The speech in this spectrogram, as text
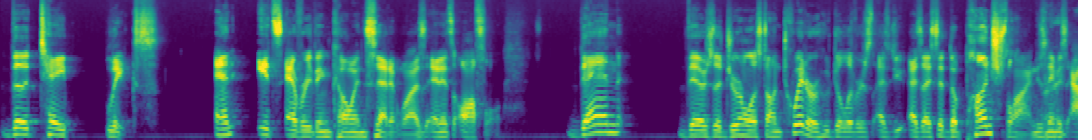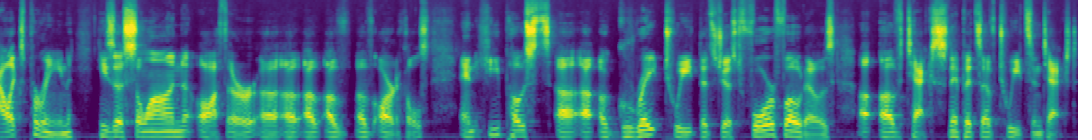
the tape leaks, and it's everything Cohen said it was, and it's awful. Then there's a journalist on Twitter who delivers, as you, as I said, the punchline. His name is Alex Pareene. He's a Salon author uh, of, of, of articles, and he posts uh, a, a great tweet that's just four photos uh, of text, snippets of tweets and text.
